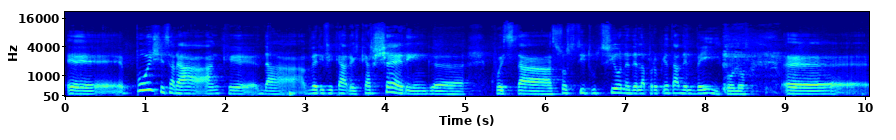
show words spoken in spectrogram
eh, poi ci sarà anche da verificare il car sharing, eh, questa sostituzione della proprietà del veicolo. Eh,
